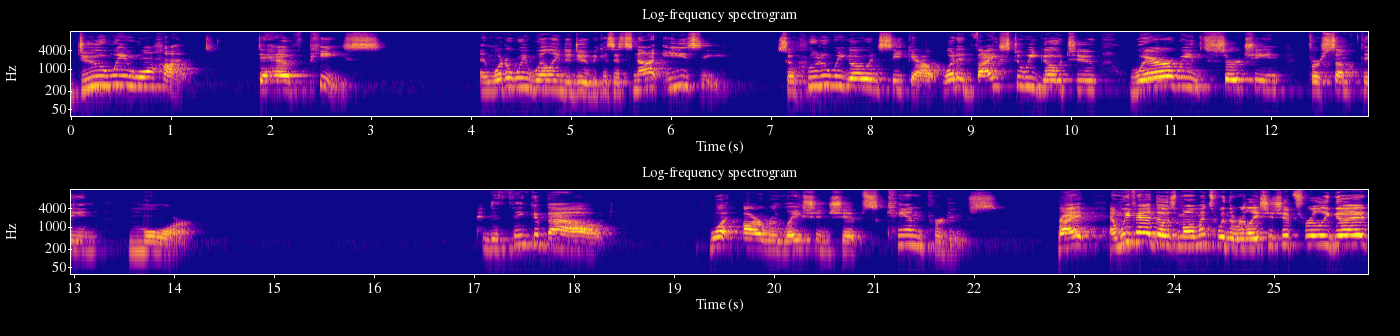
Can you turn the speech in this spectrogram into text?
Do we want to have peace? And what are we willing to do? Because it's not easy. So, who do we go and seek out? What advice do we go to? Where are we searching for something more? And to think about what our relationships can produce, right? And we've had those moments when the relationship's really good.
